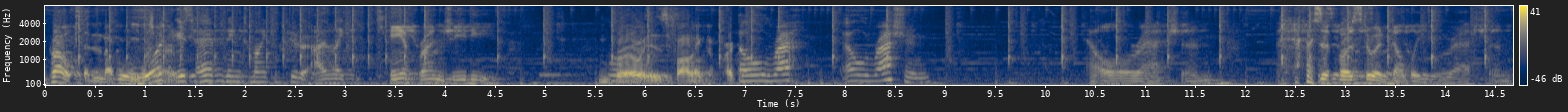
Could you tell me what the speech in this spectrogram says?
Bro, Lucky what charm. is happening to my computer? I like can't run GD. Bro is falling apart. El Ra, El Ration. L ration. As opposed to a W ration.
